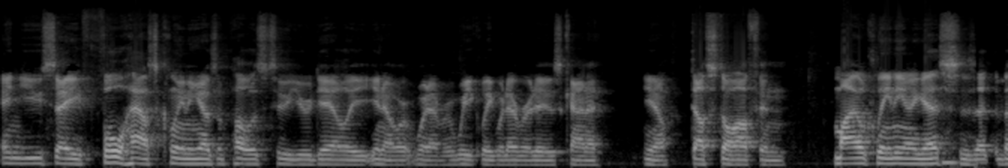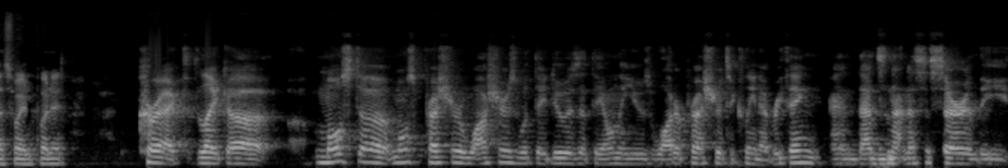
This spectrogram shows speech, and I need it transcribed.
And you say full house cleaning as opposed to your daily, you know, or whatever, weekly, whatever it is, kind of, you know, dust off and mild cleaning. I guess is that the best way to put it? Correct. Like uh, most uh, most pressure washers, what they do is that they only use water pressure to clean everything, and that's mm-hmm. not necessarily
